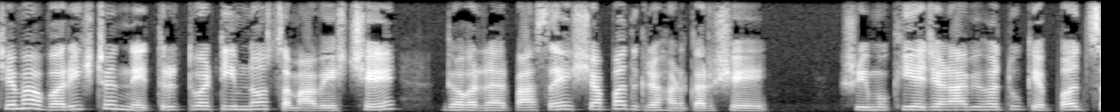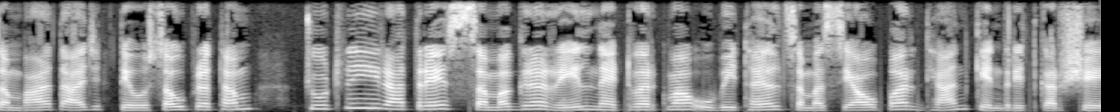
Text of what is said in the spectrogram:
જેમાં વરિષ્ઠ નેતૃત્વ ટીમનો સમાવેશ છે ગવર્નર પાસે શપથ ગ્રહણ કરશે. શ્રી મુખીએ જણાવ્યું હતું કે પદ સંભાળતા જ તેઓ સૌપ્રથમ ચૂંટણી રાત્રે સમગ્ર રેલ નેટવર્કમાં ઊભી થયેલ સમસ્યાઓ પર ધ્યાન કેન્દ્રિત કરશે.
